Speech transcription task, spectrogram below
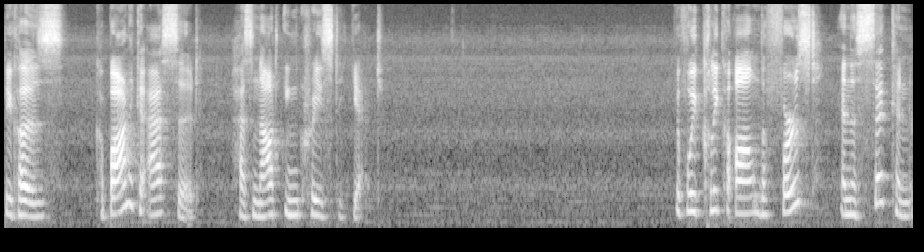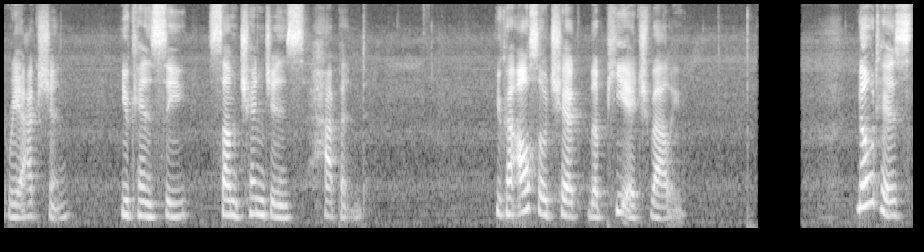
because carbonic acid has not increased yet. If we click on the first and the second reaction, you can see some changes happened. You can also check the pH value. Notice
